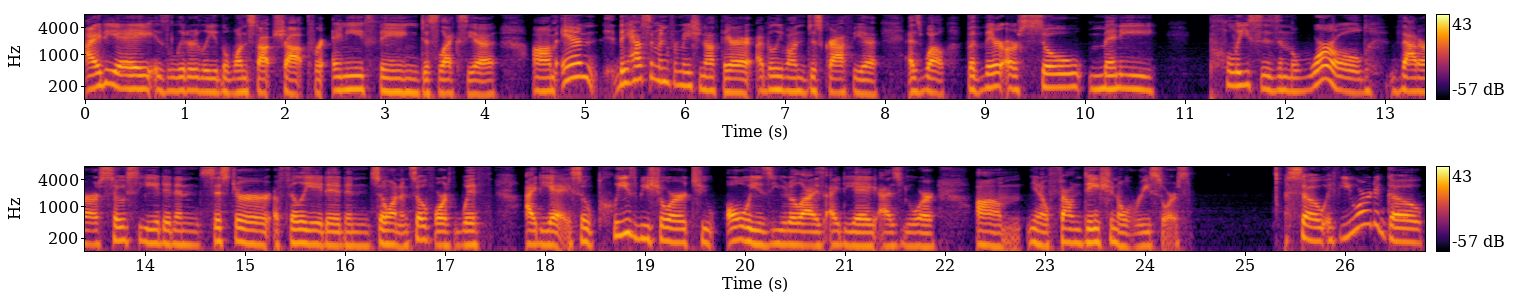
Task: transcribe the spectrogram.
IDA is literally the one stop shop for anything dyslexia. Um, and they have some information out there, I believe, on dysgraphia as well. But there are so many places in the world that are associated and sister affiliated and so on and so forth with IDA. So please be sure to always utilize IDA as your um, you know, foundational resource. So if you are to go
